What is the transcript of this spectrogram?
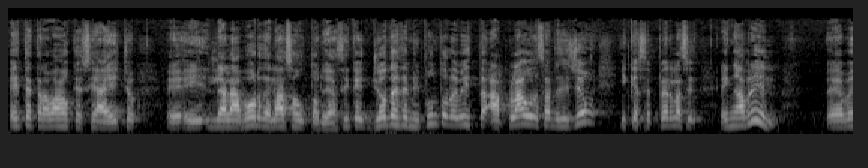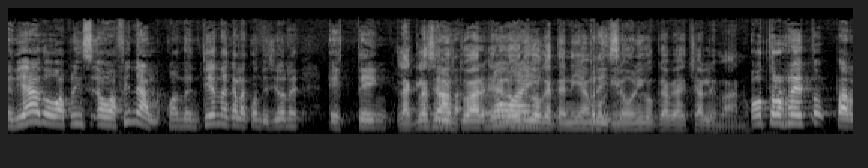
este trabajo que se ha hecho eh, y la labor de las autoridades. Así que yo desde mi punto de vista aplaudo esa decisión y que se espera en abril. Eh, a mediado o a, final, cuando entiendan que las condiciones estén La clase virtual era lo único que teníamos y lo único que había que echarle mano. Otro reto para,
